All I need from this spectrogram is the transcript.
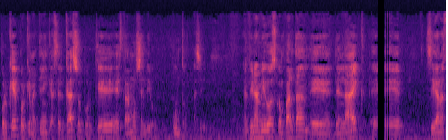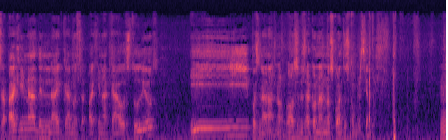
¿Por qué? Porque me tienen que hacer caso, porque estamos en vivo. Punto. Así. En fin, amigos, compartan, eh, den like, eh, sigan nuestra página, den like a nuestra página KO Studios. Y pues nada, ¿no? Vamos a empezar con unos cuantos comerciales. No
